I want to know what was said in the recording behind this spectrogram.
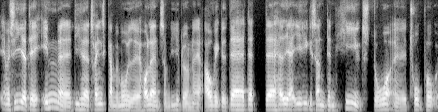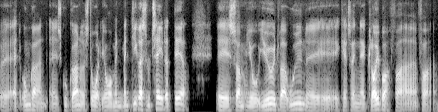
jeg vil sige, at øh, inden øh, de her træningskampe mod øh, Holland, som lige er blevet afviklet, der, der, der havde jeg ikke sådan den helt store øh, tro på, at Ungarn øh, skulle gøre noget stort i år. Men, men de resultater der, øh, som jo i øvrigt var uden øh, Katrin Kløjber fra, fra,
